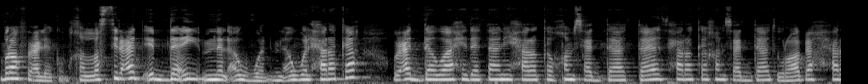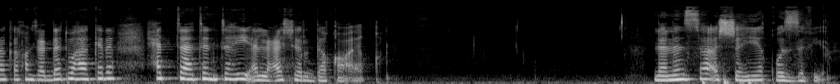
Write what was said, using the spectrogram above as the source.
برافو عليكم. خلصتي العد ابدأي من الأول. من أول حركة وعدة واحدة ثاني حركة وخمس عدات ثالث حركة خمس عدات ورابع حركة خمس عدات وهكذا حتى تنتهي العشر دقائق. لا ننسى الشهيق والزفير.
